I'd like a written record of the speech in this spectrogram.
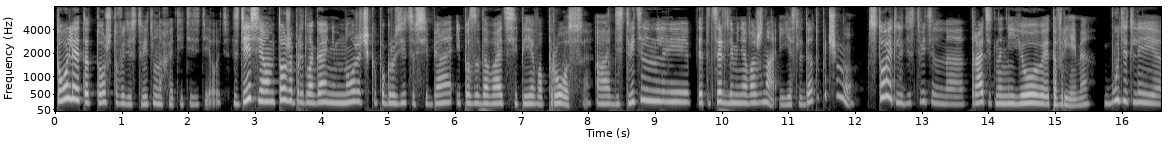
то ли это то, что вы действительно хотите сделать. Здесь я вам тоже предлагаю немножечко погрузиться в себя себя и позадавать себе вопросы. А действительно ли эта цель для меня важна? И если да, то почему? Стоит ли действительно тратить на нее это время? Будет ли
